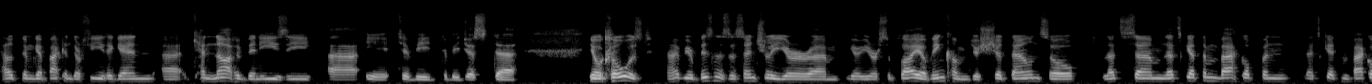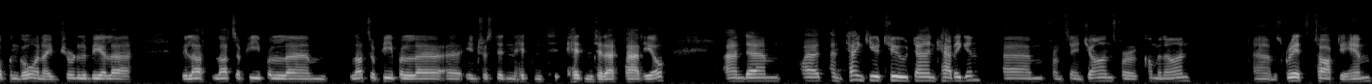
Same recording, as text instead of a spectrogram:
help them get back on their feet again. Uh, cannot have been easy uh, to be to be just uh, you know closed. Have your business essentially your um, your your supply of income just shut down. So let's um, let's get them back up and let's get them back up and going. I'm sure there'll be a la- be lot, lots of people um, lots of people uh, uh, interested in hitting hitting to that patio. And um, uh, and thank you to Dan Cadigan um, from St John's for coming on. Um, it was great to talk to him.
